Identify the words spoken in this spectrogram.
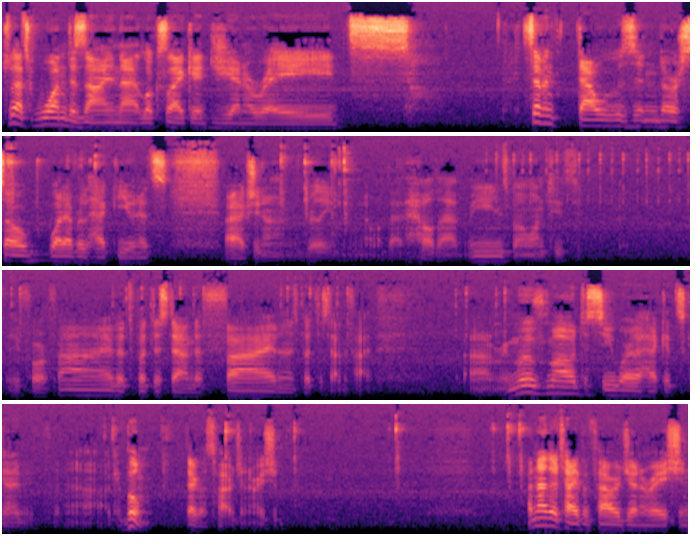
So that's one design, that looks like it generates 7,000 or so, whatever the heck units. I actually don't really know what the hell that means, but one, two, three, four, five. Let's put this down to five, and let's put this down to five. Um, remove mode to see where the heck it's going to be. Uh, okay, boom. There goes power generation. Another type of power generation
